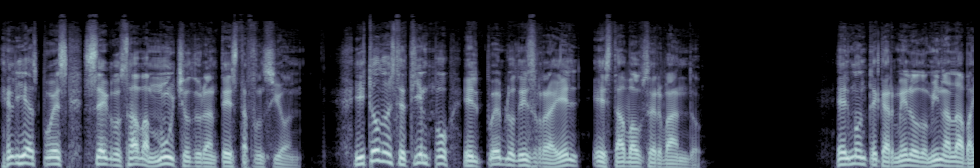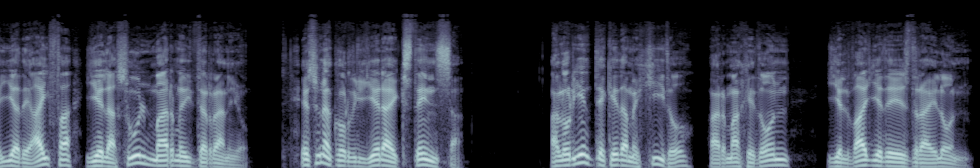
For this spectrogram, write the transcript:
Elías pues se gozaba mucho durante esta función. Y todo este tiempo el pueblo de Israel estaba observando. El Monte Carmelo domina la bahía de Haifa y el azul mar Mediterráneo. Es una cordillera extensa. Al oriente queda Megido, Armagedón y el valle de Esdraelón.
